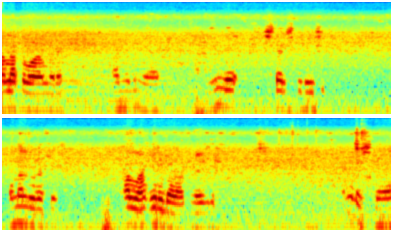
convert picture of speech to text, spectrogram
anlattım o anları. Anladım ya. Bizim de işler işte değişik. Onlarla uğraşıyoruz. Allah geri versin özgür. Öyle işte ya.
